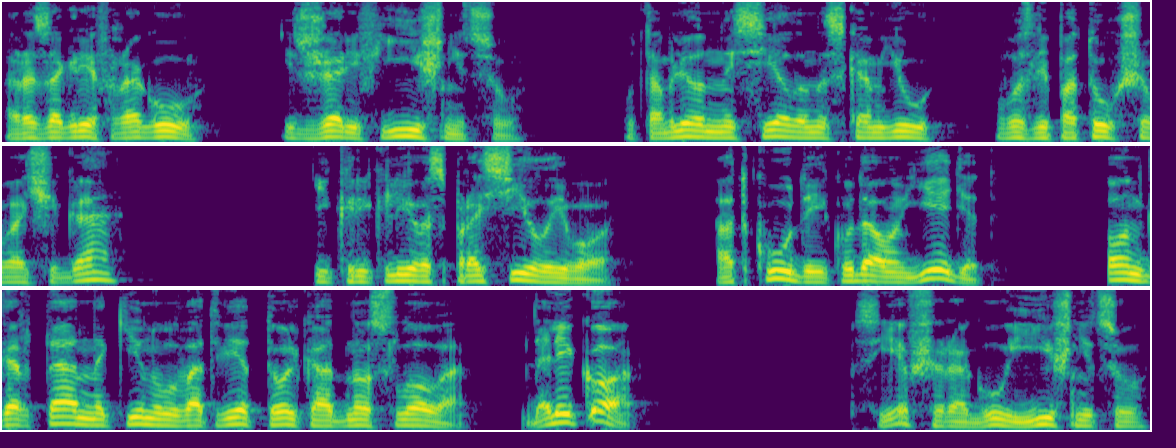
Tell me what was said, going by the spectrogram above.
разогрев рагу и сжарив яичницу, утомленно села на скамью возле потухшего очага и крикливо спросила его, откуда и куда он едет, он гортанно кинул в ответ только одно слово «Далеко!». Съевши рагу и яичницу,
